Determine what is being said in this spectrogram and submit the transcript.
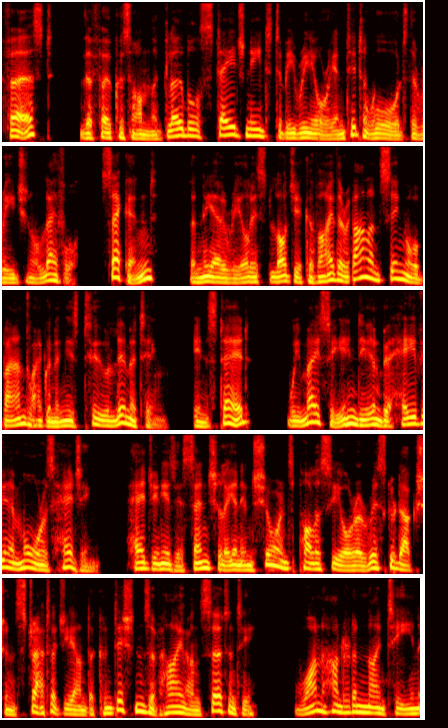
First, the focus on the global stage needs to be reoriented towards the regional level. Second, the neo-realist logic of either balancing or bandwagoning is too limiting. Instead, we may see Indian behavior more as hedging. Hedging is essentially an insurance policy or a risk reduction strategy under conditions of high uncertainty. 119.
